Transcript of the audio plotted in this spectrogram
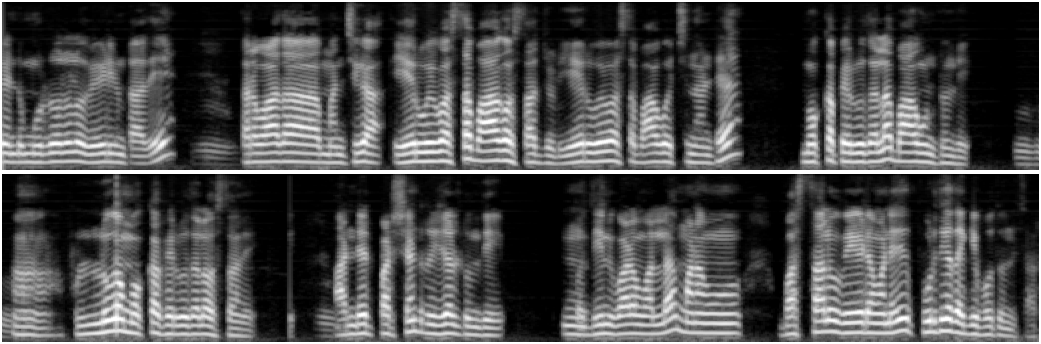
రెండు మూడు రోజుల్లో వేడి ఉంటుంది. తర్వాత మంచిగా ఏరు వ్యవస్థ బాగా వస్తుంది చూడు. ఏరు వ్యవస్థ బాగా వచ్చిందంటే మొక్క పెరుగుదల బాగుంటుంది. ఫుల్గా మొక్క పెరుగుదల వస్తుంది. హండ్రెడ్ పర్సెంట్ రిజల్ట్ ఉంది. దీన్ని వాడడం వల్ల మనము బస్తాలు వేయడం అనేది పూర్తిగా తగ్గిపోతుంది సార్.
